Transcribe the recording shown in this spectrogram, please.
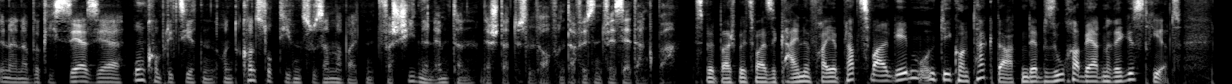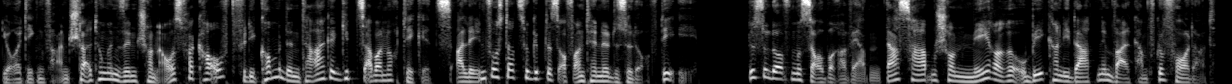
in einer wirklich sehr, sehr unkomplizierten und konstruktiven Zusammenarbeit mit verschiedenen Ämtern der Stadt Düsseldorf und dafür sind wir sehr dankbar. Es wird beispielsweise keine freie Platzwahl geben und die Kontaktdaten der Besucher werden registriert. Die heutigen Veranstaltungen sind schon ausverkauft, für die kommenden Tage gibt's aber noch Tickets. Alle Infos dazu gibt es auf antennedüsseldorf.de. Düsseldorf muss sauberer werden. Das haben schon mehrere OB-Kandidaten im Wahlkampf gefordert.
